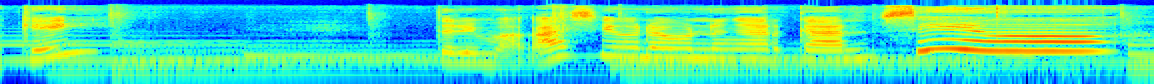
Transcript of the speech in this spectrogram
Oke? Okay? Terima kasih udah mendengarkan. See you.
